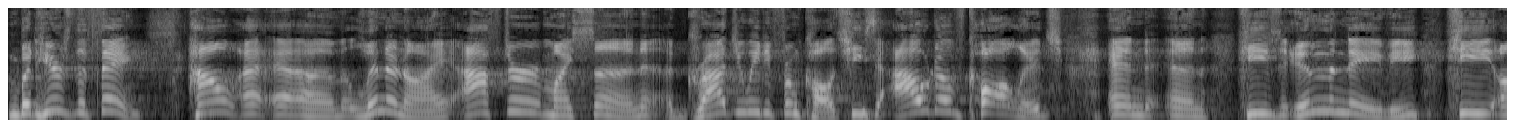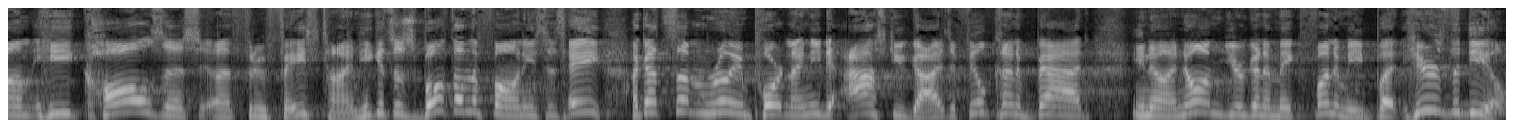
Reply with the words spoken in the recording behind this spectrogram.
But here's the thing how uh, uh, Lynn and I, after my son graduated from college, he's out of college and, and he's in the Navy. He, um, he calls us uh, through FaceTime. He gets us both on the phone. He says, Hey, I got something really important I need to ask you guys. I feel kind of bad. You know, I know I'm, you're going to make fun of me, but here's the deal.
